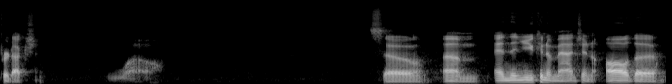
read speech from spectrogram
production. Wow. So, um, and then you can imagine all the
